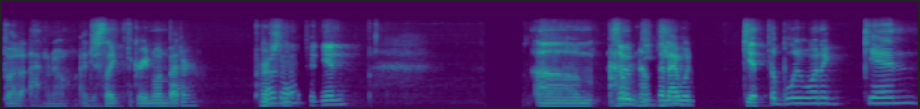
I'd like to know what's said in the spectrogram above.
but I don't know. I just like the green one better. Personal Okay. opinion. Um, I don't know that I would get the blue one again,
